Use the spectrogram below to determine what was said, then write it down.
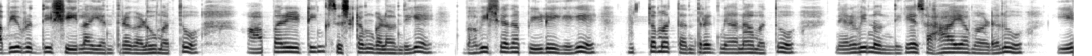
ಅಭಿವೃದ್ಧಿಶೀಲ ಯಂತ್ರಗಳು ಮತ್ತು ಆಪರೇಟಿಂಗ್ ಸಿಸ್ಟಮ್ಗಳೊಂದಿಗೆ ಭವಿಷ್ಯದ ಪೀಳಿಗೆಗೆ ಉತ್ತಮ ತಂತ್ರಜ್ಞಾನ ಮತ್ತು ನೆರವಿನೊಂದಿಗೆ ಸಹಾಯ ಮಾಡಲು ಎ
